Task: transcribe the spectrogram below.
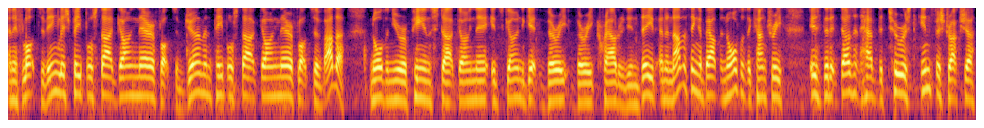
And if lots of English people start going there, if lots of German people start going there, if lots of other Northern Europeans start going there, it's going to get very very, crowded indeed. And another thing about the north of the country is that it doesn't have the tourist infrastructure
